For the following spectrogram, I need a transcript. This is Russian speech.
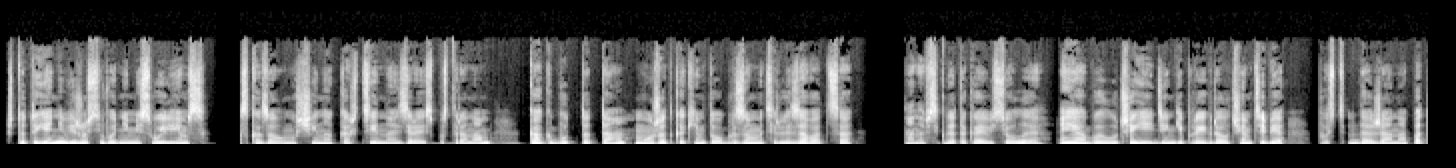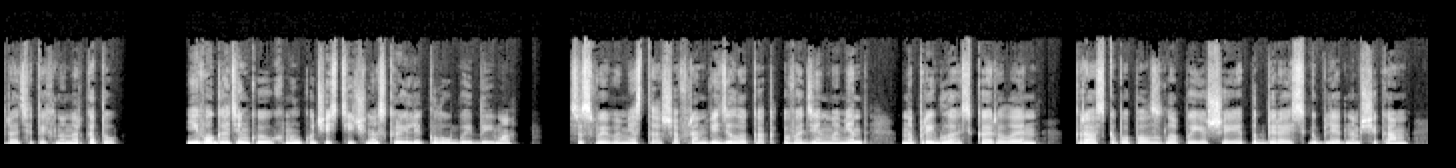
«Что-то я не вижу сегодня, мисс Уильямс», — сказал мужчина, картинно озираясь по сторонам, как будто та может каким-то образом материализоваться. Она всегда такая веселая. Я бы лучше ей деньги проиграл, чем тебе. Пусть даже она потратит их на наркоту. Его гаденькую ухмылку частично скрыли клубы дыма. Со своего места Шафран видела, как в один момент напряглась Кэролайн. Краска поползла по ее шее, подбираясь к бледным щекам —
